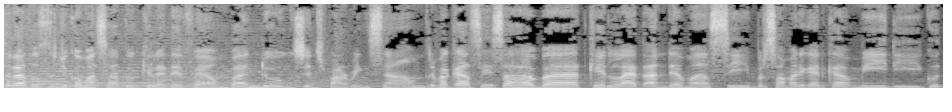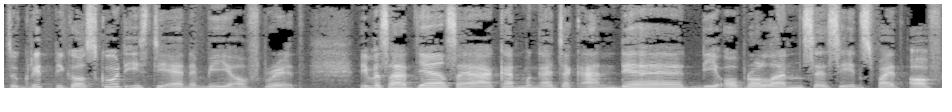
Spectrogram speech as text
107,1 Kilat FM Bandung, Inspiring Sound. Terima kasih sahabat Kilat, Anda masih bersama dengan kami di Good to Great because good is the enemy of great. Tiba saatnya saya akan mengajak Anda di obrolan sesi In Spite of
